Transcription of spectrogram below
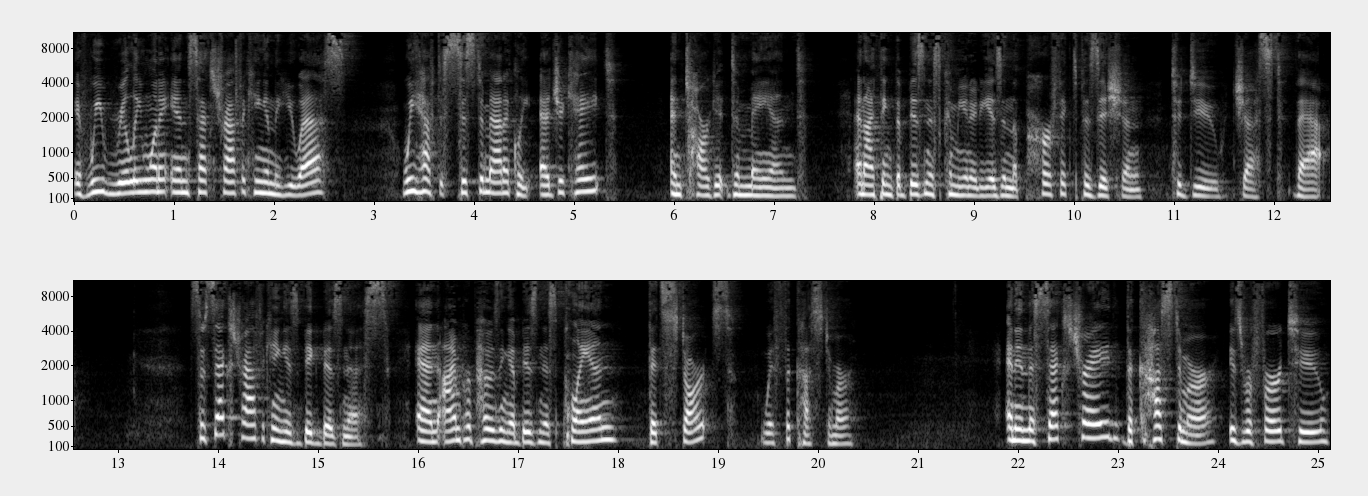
If we really want to end sex trafficking in the US, we have to systematically educate and target demand. And I think the business community is in the perfect position to do just that. So, sex trafficking is big business, and I'm proposing a business plan that starts with the customer. And in the sex trade, the customer is referred to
